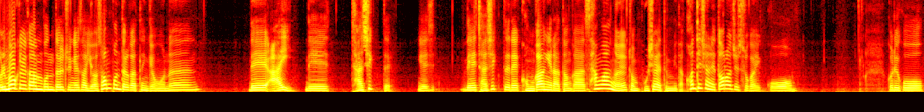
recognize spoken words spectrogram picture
을목일간 분들 중에서 여성분들 같은 경우는 내 아이, 내 자식들, 내 자식들의 건강이라던가 상황을 좀 보셔야 됩니다. 컨디션이 떨어질 수가 있고 그리고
